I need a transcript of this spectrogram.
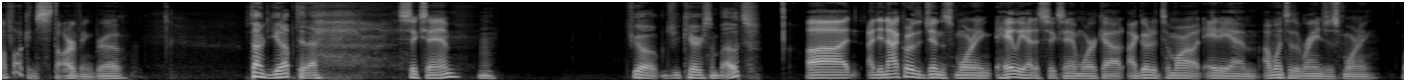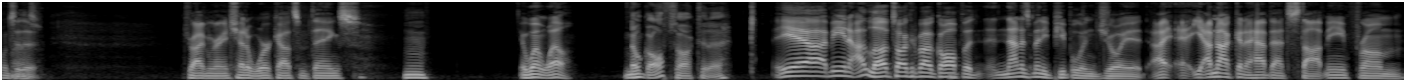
I'm fucking starving, bro. What time did you get up today? 6 a.m. Did you, go, did you carry some boats? Uh, I did not go to the gym this morning. Haley had a 6 a.m. workout. I go to tomorrow at 8 a.m. I went to the range this morning. Went to the driving range. Had to work out some things. Hmm. It went well. No golf talk today. Yeah, I mean, I love talking about golf, but not as many people enjoy it. I yeah, I'm not gonna have that stop me from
